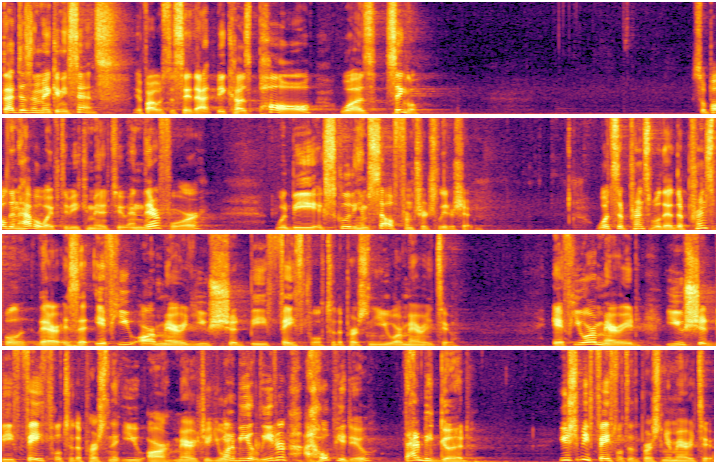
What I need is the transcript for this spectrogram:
that doesn't make any sense if I was to say that because Paul was single. So Paul didn't have a wife to be committed to, and therefore would be excluding himself from church leadership. What's the principle there? The principle there is that if you are married, you should be faithful to the person you are married to. If you are married, you should be faithful to the person that you are married to. You want to be a leader? I hope you do. That'd be good. You should be faithful to the person you're married to.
